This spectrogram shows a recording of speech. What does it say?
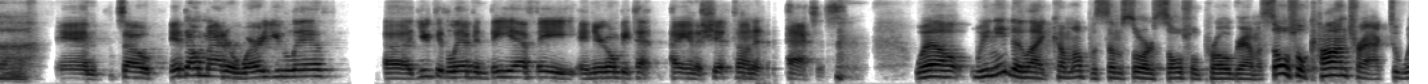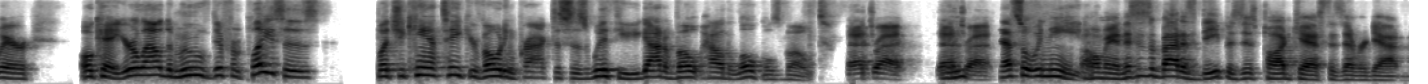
Ugh. and so it don't matter where you live. Uh, you could live in BFE and you're going to be ta- paying a shit ton of taxes. Well, we need to like come up with some sort of social program, a social contract to where, okay, you're allowed to move different places, but you can't take your voting practices with you. You got to vote how the locals vote. That's right. That's mm-hmm. right. That's what we need. oh man, this is about as deep as this podcast has ever gotten.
